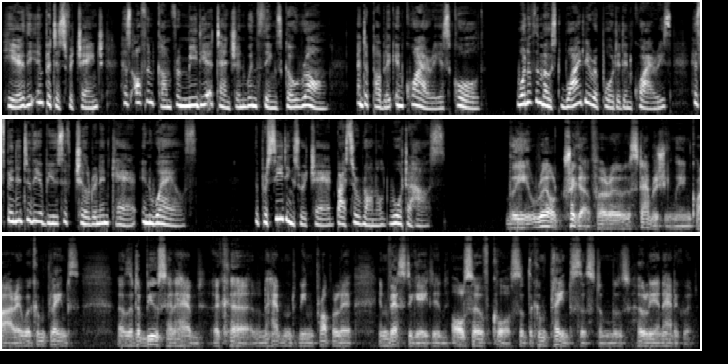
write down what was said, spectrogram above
Here, the impetus for change has often come from media attention when things go wrong and a public inquiry is called. One of the most widely reported inquiries has been into the abuse of children in care in Wales. The proceedings were chaired by Sir Ronald Waterhouse. The real trigger for establishing the inquiry were complaints uh, that abuse had had occurred and hadn't been properly investigated. Also, of course, that the complaint system was wholly inadequate.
